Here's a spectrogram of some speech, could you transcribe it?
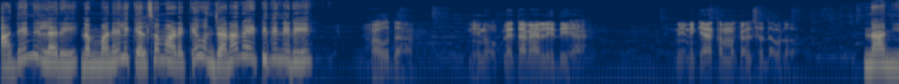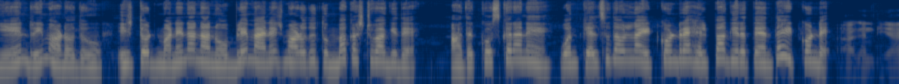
ಅದೇನಿಲ್ಲ ರೀ ನಮ್ಮ ಮನೇಲಿ ಕೆಲಸ ಮಾಡಕ್ಕೆ ಒಂದ್ ಜನನ ಇಟ್ಟಿದ್ದೀನಿ ರೀ. ಹೌದಾ? ನೀನು ಒಬ್ಳೆ ತಾನೇ ಅಲ್ಲಿದ್ದೀಯಾ? ನಿನಗೆ ಯಾಕಮ್ಮ ಕಳ್ಸದವಳು ನಾನ್ ಏನ್ರಿ ಮಾಡೋದು? ಇಷ್ಟ್ ದೊಡ್ಡ ಮನೆನ ನಾನು ಒಬ್ಳೇ ಮ್ಯಾನೇಜ್ ಮಾಡೋದು ತುಂಬಾ ಕಷ್ಟವಾಗಿದೆ. ಅದಕ್ಕೋಸ್ಕರನೇ ಒಂದ್ ಕೆಲ್ಸದವಳನ್ನ ಇಟ್ಕೊಂಡ್ರೆ ಹೆಲ್ಪ್ ಆಗಿರುತ್ತೆ ಅಂತ ಇಟ್ಕೊಂಡೆ. ಹಾಗಂತೀಯಾ?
